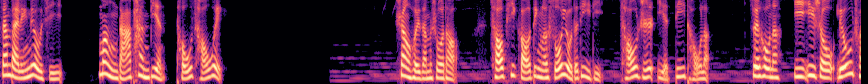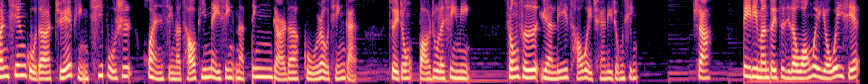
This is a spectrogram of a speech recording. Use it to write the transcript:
三百零六集，孟达叛变投曹魏。上回咱们说到，曹丕搞定了所有的弟弟，曹植也低头了。最后呢，以一首流传千古的绝品七步诗，唤醒了曹丕内心那丁点儿的骨肉情感，最终保住了性命，从此远离曹魏权力中心。是啊，弟弟们对自己的王位有威胁，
